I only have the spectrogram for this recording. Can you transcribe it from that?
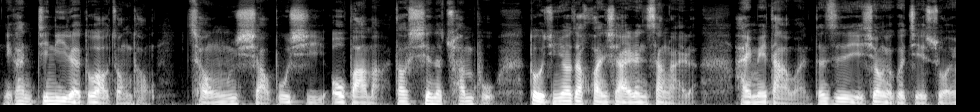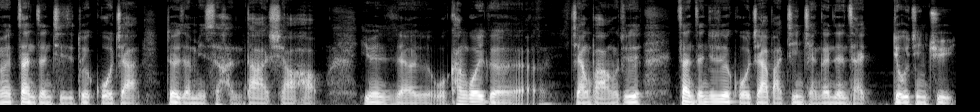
你看，经历了多少总统，从小布希、奥巴马到现在川普，都已经要再换下一任上来了，还没打完。但是也希望有个结束，因为战争其实对国家、对人民是很大的消耗。因为呃，我看过一个讲法，就是战争就是国家把金钱跟人才丢进去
